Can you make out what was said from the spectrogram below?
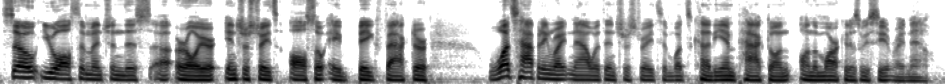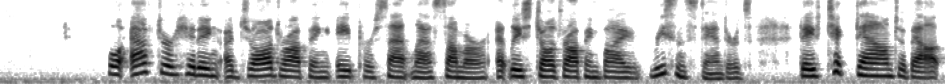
So you also mentioned this uh, earlier. Interest rates also a big factor what's happening right now with interest rates and what's kind of the impact on, on the market as we see it right now? Well, after hitting a jaw dropping 8% last summer, at least jaw dropping by recent standards, they've ticked down to about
